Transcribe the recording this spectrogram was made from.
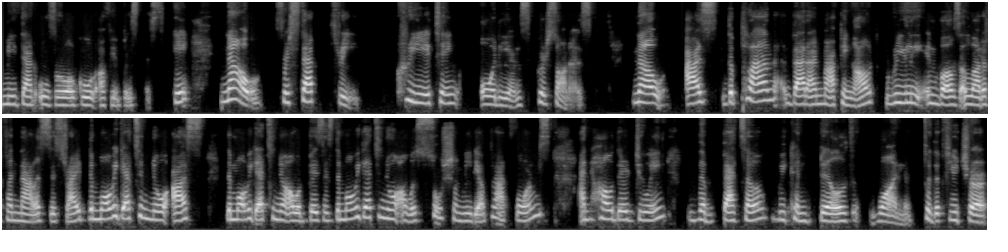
meet that overall goal of your business. Okay. Now, for step three, creating audience personas. Now, as the plan that I'm mapping out really involves a lot of analysis, right? The more we get to know us, the more we get to know our business, the more we get to know our social media platforms and how they're doing, the better we can build one for the future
